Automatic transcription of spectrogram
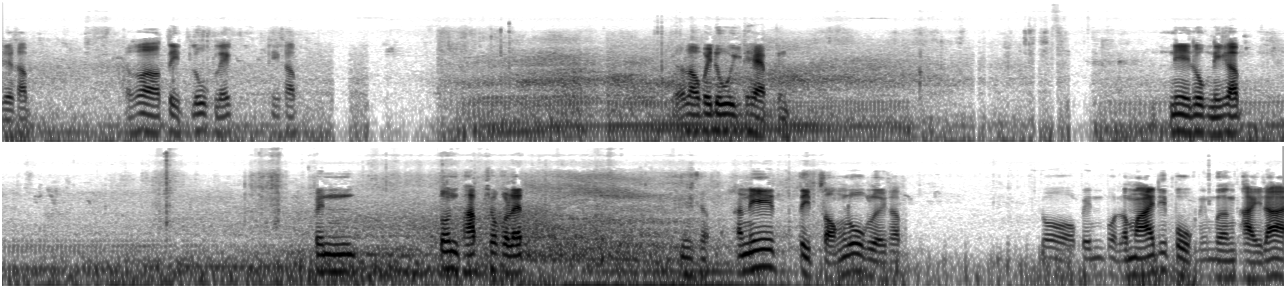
เลยครับ แล้วก็ติดลูกเล็กนี่ครับ เดี๋ยวเราไปดูอีกแถบหนึ่งนี่ลูกนี้ครับ เป็นต้นพับช็อกโกแลตนี่ครับ อันนี้ติดสองลูกเลยครับ ก็เป็นผลไม้ที่ปลูกในเมืองไทยได้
